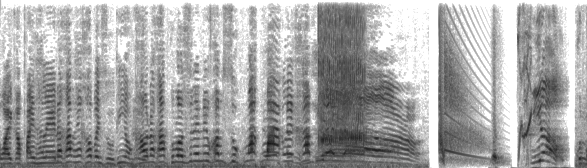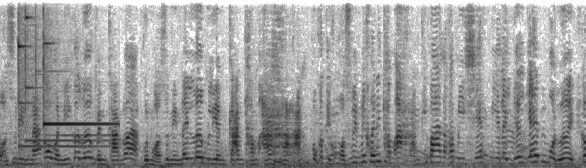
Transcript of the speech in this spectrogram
ปล่อยกลับไปทะเลนะครับ ให้เขาไปสู่ที่ของเขานะครับ คุณหมอสุเนมีความสุขมากๆเลยครับเยอะเยอะ คุณหมอสุนินนะก็วันนี้ก็เริ่มเป็นการว่าคุณหมอสุนินได้เริ่มเรียนการทำอาหาร ปกติคุณหมอสุนินไม่ค่อยได้ทำอาหารที่บ้านนะครับมีเชฟมีอะไรเยอะแยะไปหมดเลย ก็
